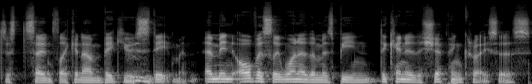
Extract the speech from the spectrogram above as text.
Just sounds like an ambiguous statement. I mean, obviously, one of them has been the kind of the shipping crisis.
